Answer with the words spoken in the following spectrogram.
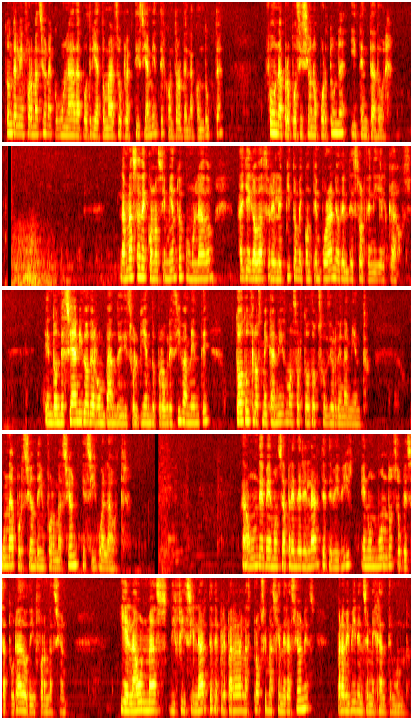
donde la información acumulada podría tomar subrepticiamente el control de la conducta, fue una proposición oportuna y tentadora. La masa de conocimiento acumulado ha llegado a ser el epítome contemporáneo del desorden y el caos, en donde se han ido derrumbando y disolviendo progresivamente todos los mecanismos ortodoxos de ordenamiento. Una porción de información es igual a otra. Aún debemos aprender el arte de vivir en un mundo sobresaturado de información y el aún más difícil arte de preparar a las próximas generaciones para vivir en semejante mundo.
